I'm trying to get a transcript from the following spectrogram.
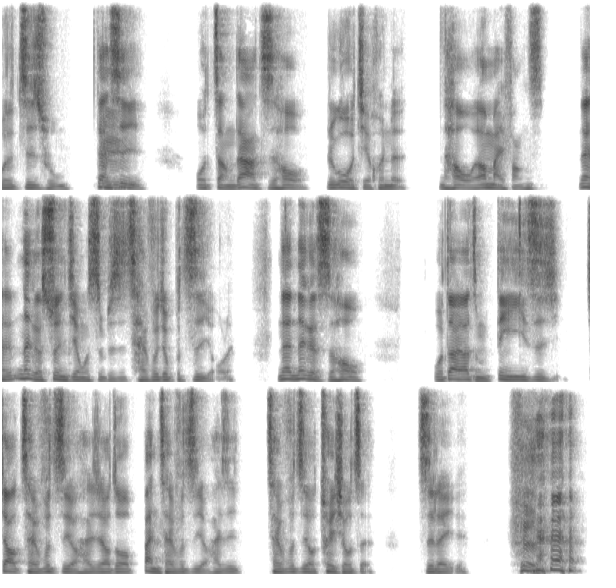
我的支出，但是我长大之后，如果我结婚了，然后我要买房子，那那个瞬间我是不是财富就不自由了？那那个时候我到底要怎么定义自己？叫财富自由，还是叫做半财富自由，还是财富自由退休者之类的？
